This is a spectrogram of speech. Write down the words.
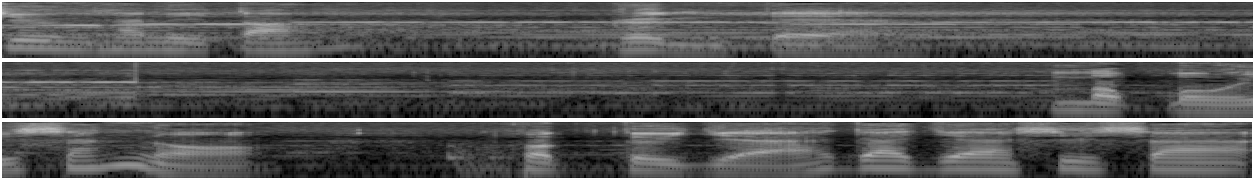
Chương 28 Rừng kè Một buổi sáng nọ Phật từ giả Gaya Sisa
